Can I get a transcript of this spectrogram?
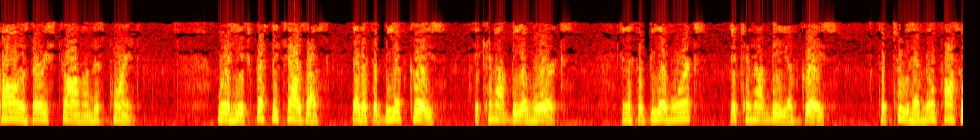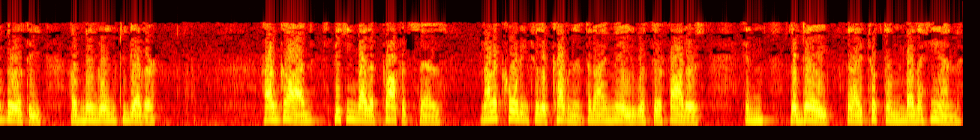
Paul is very strong on this point, where he expressly tells us that if it be of grace, it cannot be of works and if it be of works, it cannot be of grace. The two have no possibility of mingling together. Our God, speaking by the prophet, says, Not according to the covenant that I made with their fathers in the day that I took them by the hand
